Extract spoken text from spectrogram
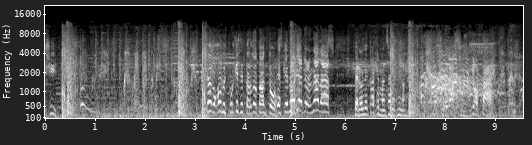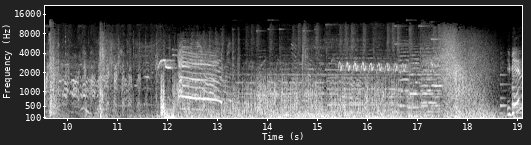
sí. Cabo Gómez, ¿por qué se tardó tanto? Es que no había granadas. Pero le traje manzanas, mira. ¡Serás idiota! Y bien,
